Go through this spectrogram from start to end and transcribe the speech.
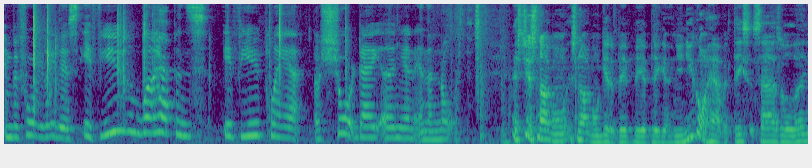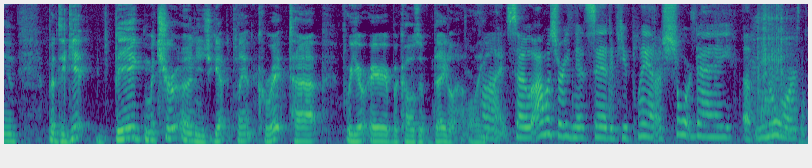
And before we leave this, if you, what happens if you plant a short day onion in the north? It's just not going. It's not going to get a big, be a big onion. You're going to have a decent sized little onion, but to get big, mature onions, you got to plant the correct type for your area because of daylight length. Right. So I was reading it said if you plant a short day up north,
